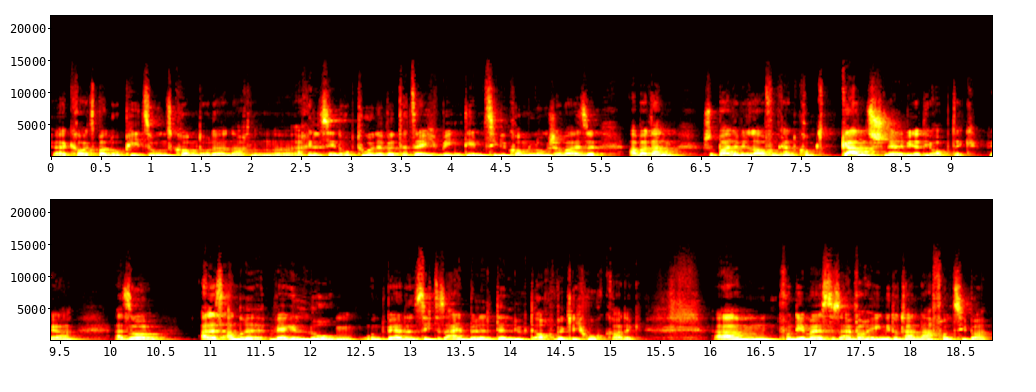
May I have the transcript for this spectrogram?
äh, Kreuzband-OP zu uns kommt oder nach einer Achillessehnenruptur, der wird tatsächlich wegen dem Ziel kommen, logischerweise. Aber dann, sobald er wieder laufen kann, kommt ganz schnell wieder die Optik. Ja? Also alles andere wäre gelogen und wer sich das einbildet, der lügt auch wirklich hochgradig. Ähm, von dem her ist das einfach irgendwie total nachvollziehbar.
